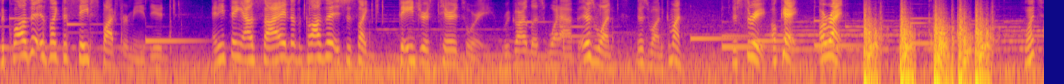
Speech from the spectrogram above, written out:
The closet is like the safe spot for me, dude. Anything outside of the closet is just like dangerous territory, regardless what happens. There's one. There's one. Come on. There's three. Okay. All right. What?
